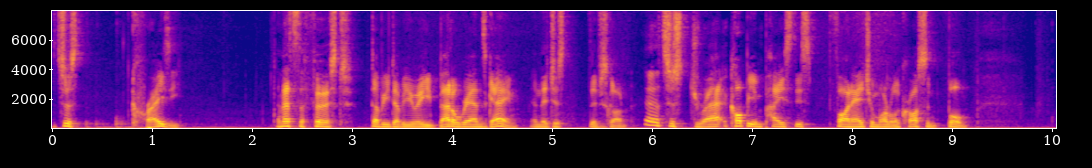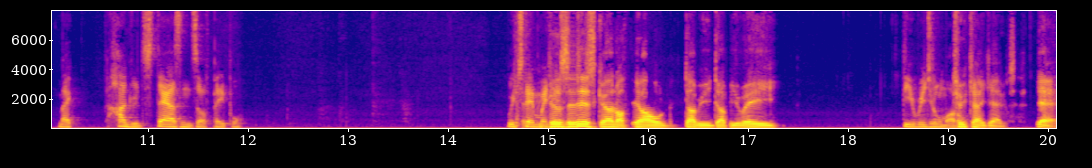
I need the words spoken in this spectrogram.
It's just crazy. And that's the first WWE Battlegrounds game, and they're just they've just gone. "Yeah, let's just copy and paste this financial model across, and boom, make hundreds, thousands of people. Which then, when because it is going off the old WWE the original model, 2K games. Yeah,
